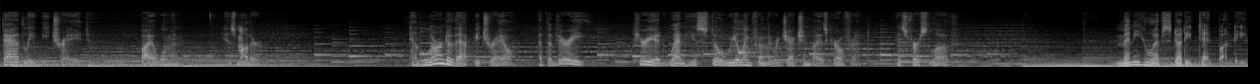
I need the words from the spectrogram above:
badly betrayed by a woman, his mother, and learned of that betrayal at the very period when he's still reeling from the rejection by his girlfriend, his first love. Many who have studied Ted Bundy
